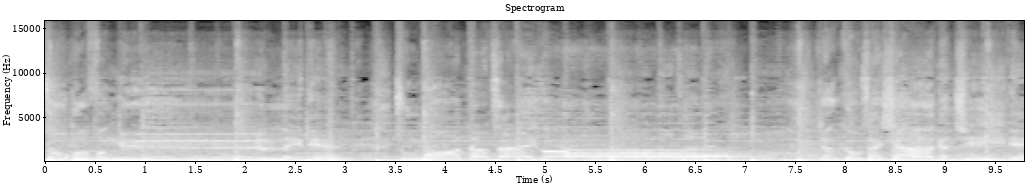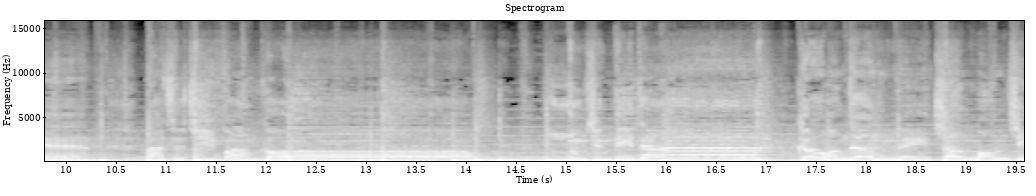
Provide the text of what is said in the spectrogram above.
走过风雨雷电，触摸到彩虹，然后在下个起点把自己放空，用心抵达渴望的每场梦境，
